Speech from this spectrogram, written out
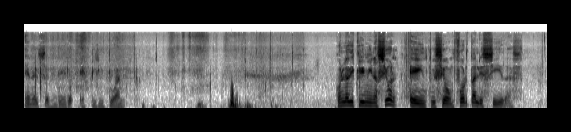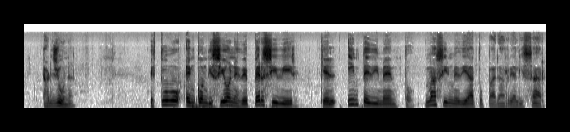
en el sendero espiritual. Con la discriminación e intuición fortalecidas, Arjuna estuvo en condiciones de percibir que el impedimento más inmediato para realizar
